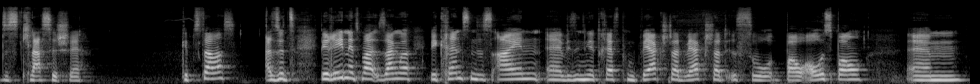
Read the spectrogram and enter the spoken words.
Das Klassische. Gibt es da was? Also jetzt, wir reden jetzt mal, sagen wir, wir grenzen das ein. Äh, wir sind hier Treffpunkt Werkstatt. Werkstatt ist so Bauausbau. Ähm,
